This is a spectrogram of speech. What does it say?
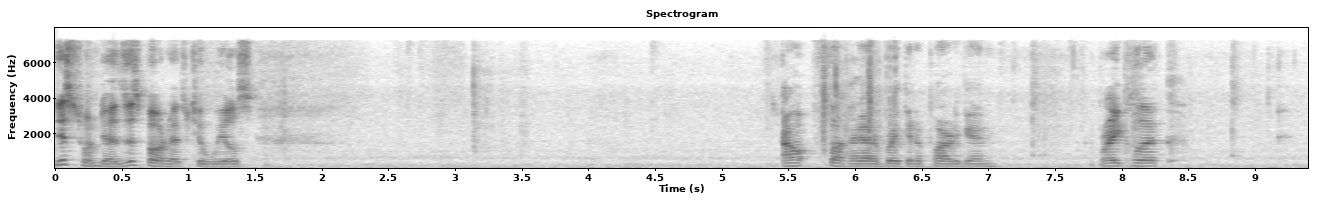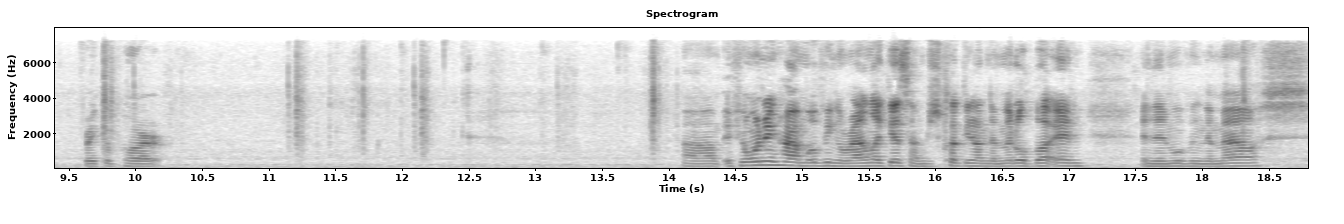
This one does. This boat has two wheels. Oh, fuck, I gotta break it apart again. Right click. Break apart. Um, if you're wondering how I'm moving around like this, I'm just clicking on the middle button and then moving the mouse.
